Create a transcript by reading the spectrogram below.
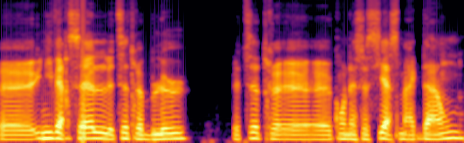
euh, universel, le titre bleu, le titre euh, qu'on associe à SmackDown.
